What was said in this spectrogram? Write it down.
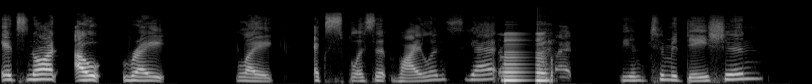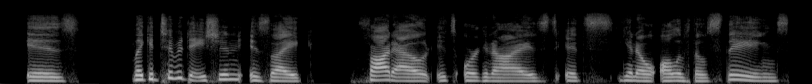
it's not outright like explicit violence yet. Mm. but the intimidation is like intimidation is like thought out it's organized it's you know all of those things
